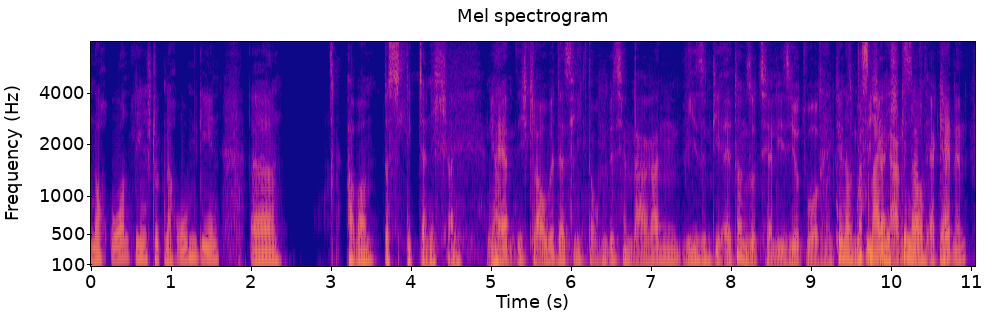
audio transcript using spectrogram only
noch ordentlich ein Stück nach oben gehen. Äh, aber das liegt ja nicht an. Ja. Naja, ich glaube, das liegt auch ein bisschen daran, wie sind die Eltern sozialisiert worden. Und genau, jetzt das muss ich meine ja ich, genau. ernsthaft erkennen, ja.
